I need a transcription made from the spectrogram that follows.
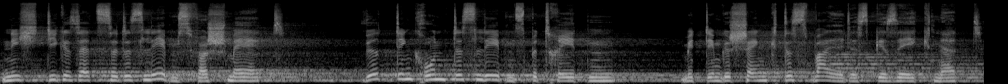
nicht die Gesetze des Lebens verschmäht, wird den Grund des Lebens betreten mit dem Geschenk des Waldes gesegnet.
